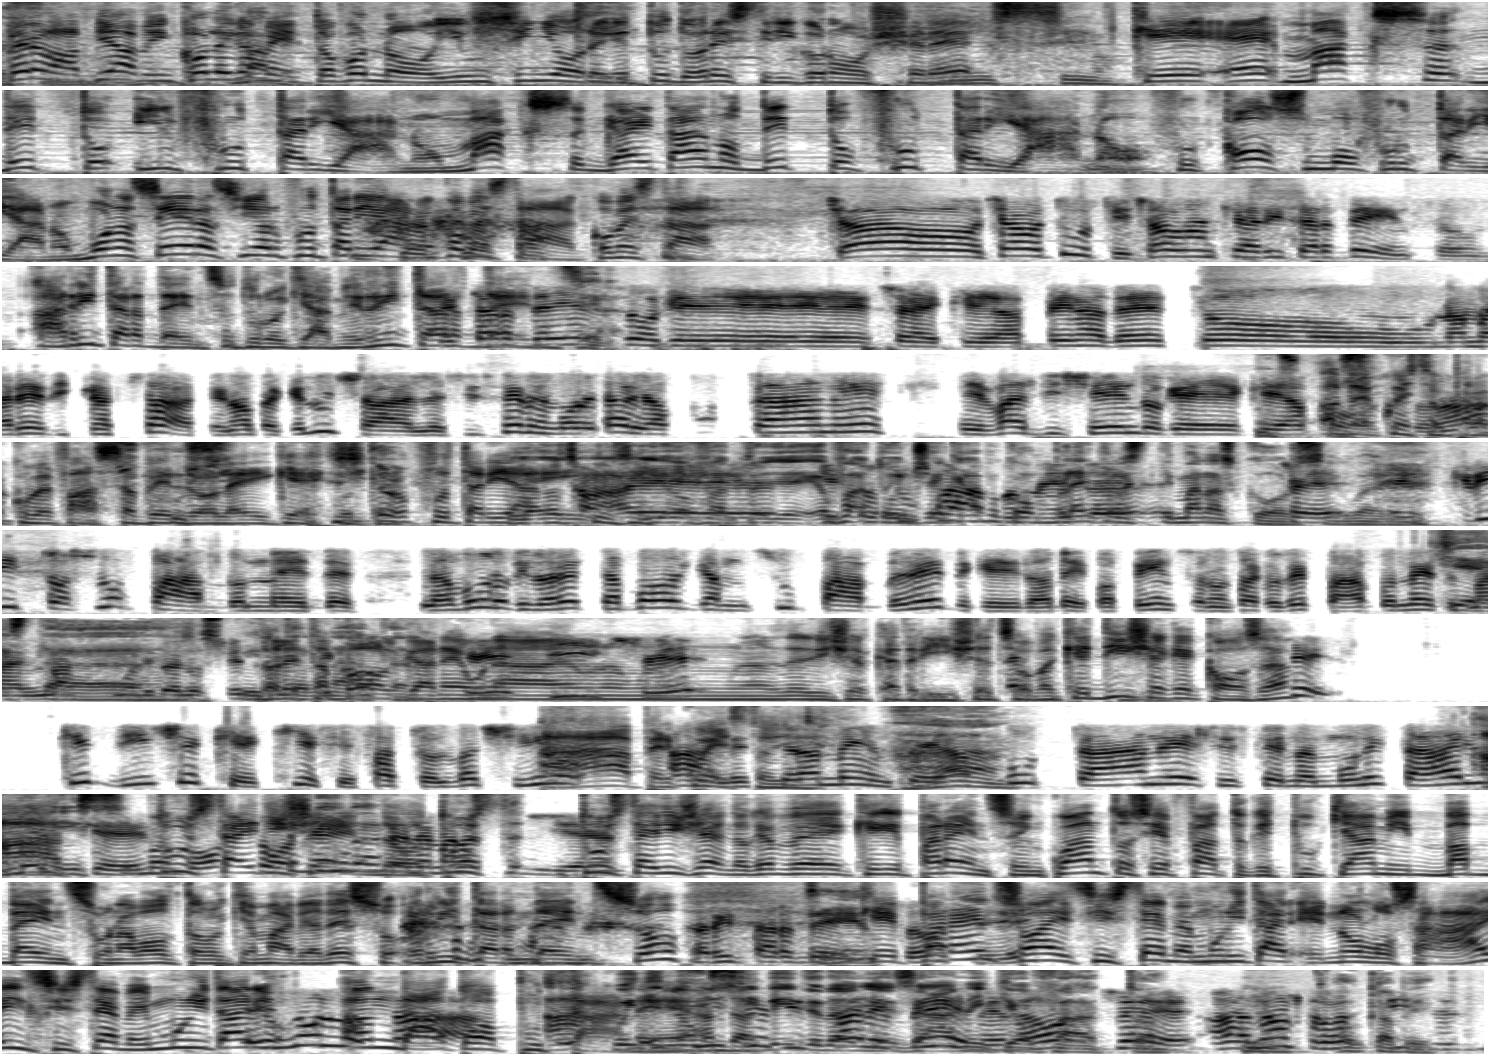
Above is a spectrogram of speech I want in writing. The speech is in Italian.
Però abbiamo in collegamento Vabbè. con noi un signore Chi? che tu dovresti riconoscere, Benissimo. che è Max detto il fruttariano, Max Gaetano detto fruttariano, Cosmo fruttariano. Buonasera signor fruttariano, come sta? Come sta? Ciao, ciao, a tutti, ciao anche a Ritardenzo. A Ritardenzo tu lo chiami, Ritardenzo. Ritardenzo che, cioè, che ha appena detto una marea di cazzate, no? Perché lui ha il sistema immunitario a puttane e va dicendo che, che è a posto. Vabbè, questo no? però come fa a saperlo lei che è signor Futtariano? Lei, scusi, io ho fatto, ho fatto un check-up completo la settimana scorsa. Cioè, è scritto su PubMed, lavoro di Loretta Bolgam su PubMed, che vabbè, penso non sa cos'è PubMed, Chi ma è il massimo livello scientifico. Loretta Bolgam è una, dice, una, una ricercatrice, insomma, che dice che cosa? Sì che dice che chi si è fatto il vaccino ah, per ha letteralmente ah. a puttane il sistema immunitario ah, tu stai, dicendo, tu, st- tu stai dicendo che, che, Parenzo in quanto si è fatto che tu chiami Babbenzo una volta lo chiamavi adesso Ritardenzo, Ritardenzo che Parenzo sì. ha il sistema immunitario e non lo sa il sistema immunitario andato sa. a puttane ah, quindi non sapete dagli esami bene, che ho no? fatto cioè, mm, altro,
